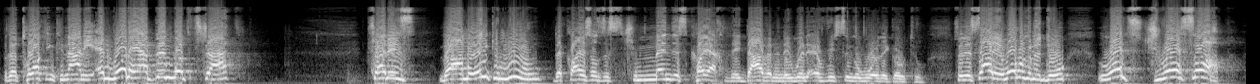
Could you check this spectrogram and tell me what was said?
but they're talking Canaani. And what happened? What's Pshat? Pshat is the Amalekim knew that Klal is this tremendous kayak they daven and they win every single war they go to. So they decided, what we're going to do, let's dress up.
